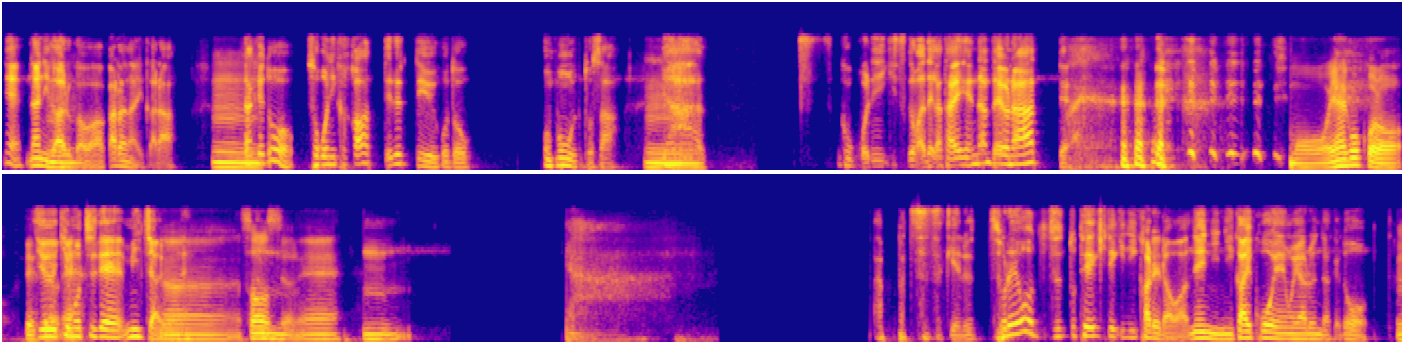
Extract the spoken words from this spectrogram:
ね何があるかは分からないから、うん。だけど、そこに関わってるっていうことを思うとさ、うん。いやー、ここに行き着くまでが大変なんだよなって もう親心ですよね。いう気持ちで見ちゃうよね。うん、そうっすよね。うん、いややっぱ続ける。それをずっと定期的に彼らは年に2回公演をやるんだけど、ーう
